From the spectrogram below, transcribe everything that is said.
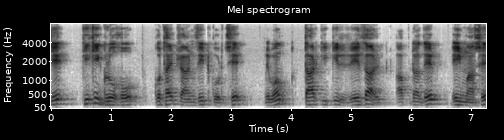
যে কি কি গ্রহ কোথায় ট্রানজিট করছে এবং তার কি কি রেজাল্ট আপনাদের এই মাসে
